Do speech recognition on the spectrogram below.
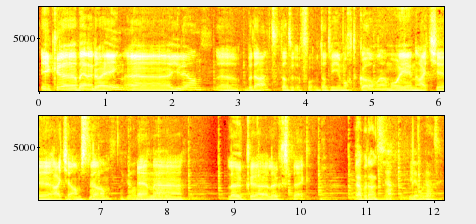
Ik eh, ben er doorheen. Eh, Julian, eh, bedankt dat we, voor, dat we hier mochten komen. Mooi in Hartje, Hartje Amsterdam. Dankjewel, en eh, leuk, eh, leuk gesprek. Ja, bedankt. Ja, jullie ook bedankt.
